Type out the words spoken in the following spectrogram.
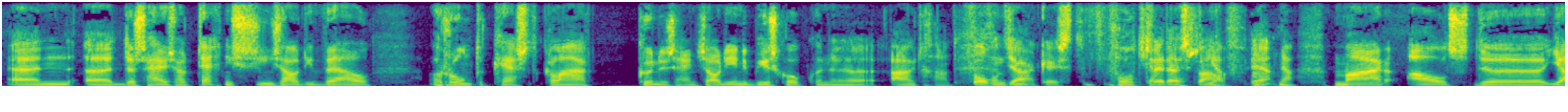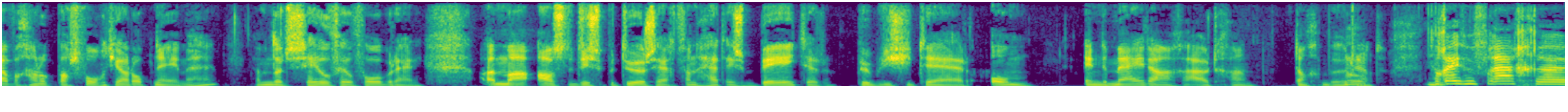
En, eh, dus hij zou technisch gezien zou die wel rond de kerst klaar kunnen zijn. Zou die in de bioscoop kunnen uitgaan. Volgend jaar kerst. Volgend jaar 2012, kerst, ja. Nou, maar als de... Ja, we gaan ook pas volgend jaar opnemen. Hè? En dat is heel veel voorbereiding. Uh, Maar als de distributeur zegt van het is beter publicitair... om in de meidagen uit te gaan, dan gebeurt Ja. dat. Nog even een vraag eh,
